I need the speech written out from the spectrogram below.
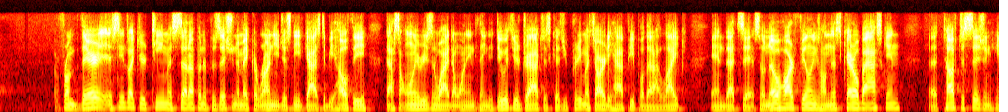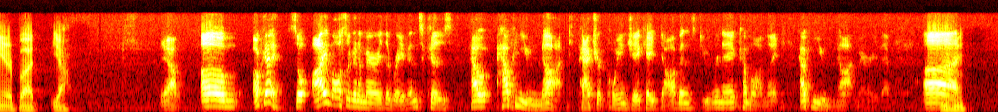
from there, it seems like your team is set up in a position to make a run. You just need guys to be healthy. That's the only reason why I don't want anything to do with your draft, is because you pretty much already have people that I like, and that's it. So no hard feelings on this Carole Baskin. A tough decision here, but yeah. Yeah. Um. Okay. So I'm also gonna marry the Ravens because how how can you not? Patrick Queen, J.K. Dobbins, Duvernay. Come on, like how can you not marry them? Uh, Mhm.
